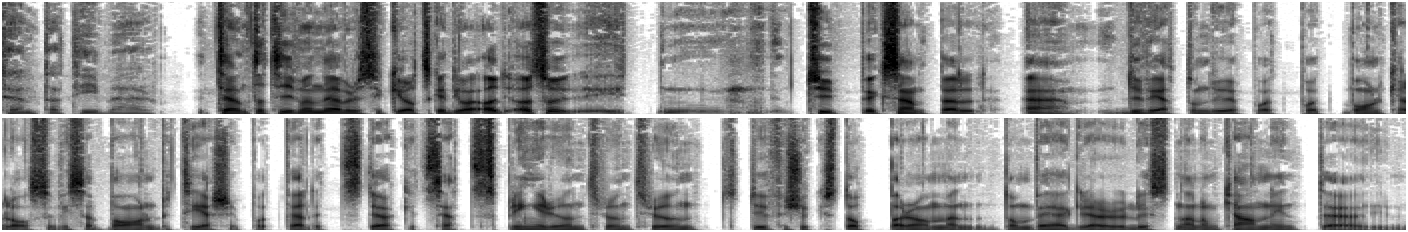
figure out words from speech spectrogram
tentativ är? Tentativa neuropsykiatriska diagnoser, alltså typ exempel, eh, du vet om du är på ett, på ett barnkalas och vissa barn beter sig på ett väldigt stökigt sätt, springer runt, runt, runt. Du försöker stoppa dem, men de vägrar att lyssna, de kan inte. Mm,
